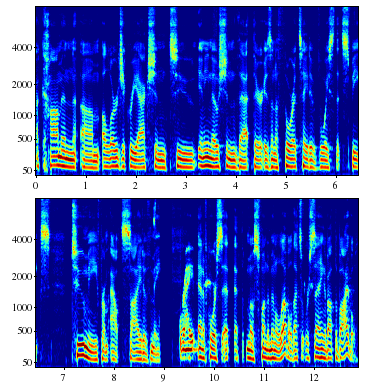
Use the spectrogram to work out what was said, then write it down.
a, common um, allergic reaction to any notion that there is an authoritative voice that speaks to me from outside of me. Right. And of course, at, at the most fundamental level, that's what we're saying about the Bible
